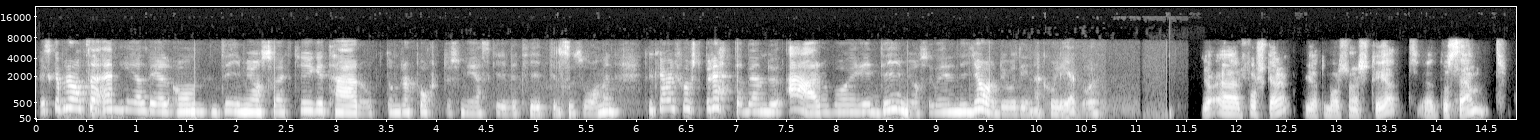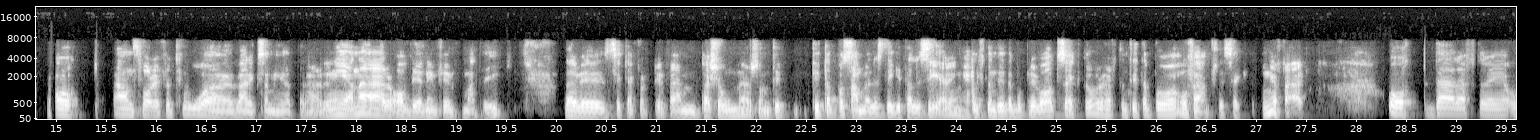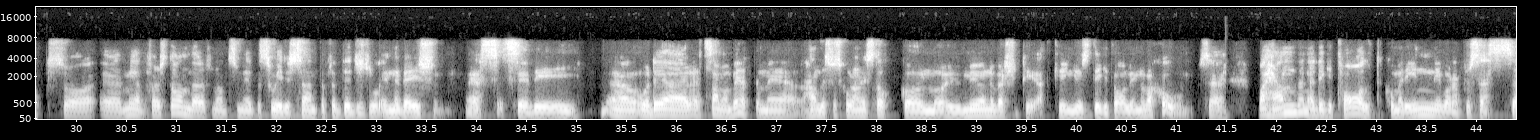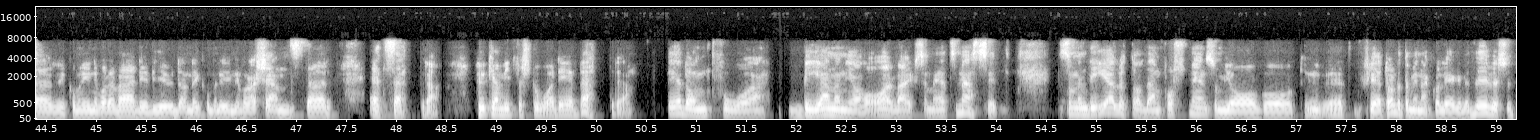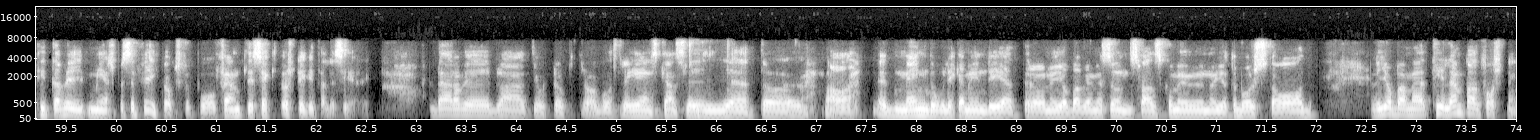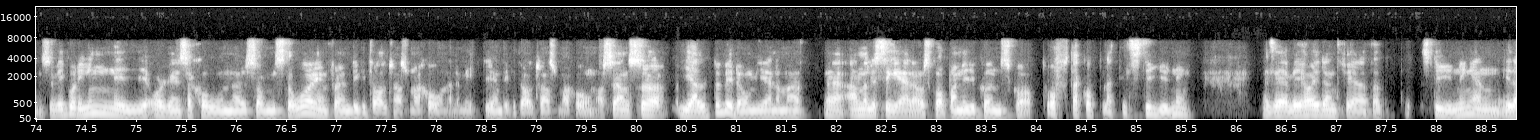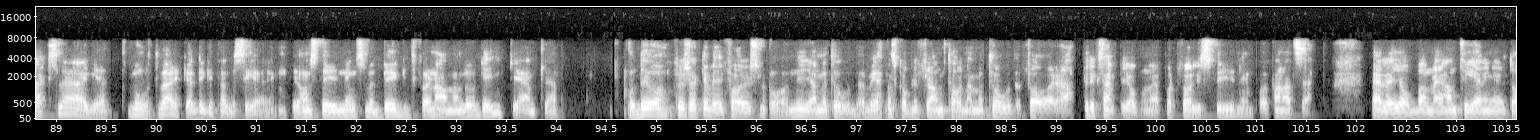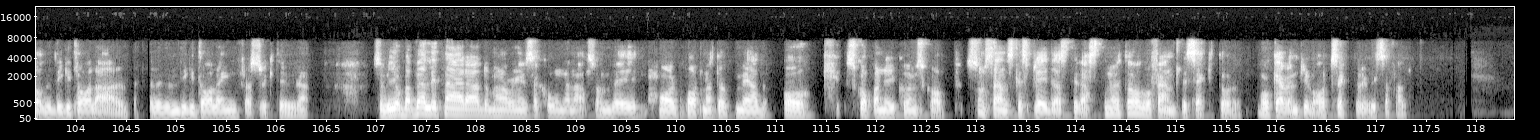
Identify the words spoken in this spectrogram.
Vi ska prata en hel del om Dimios-verktyget här och de rapporter som ni har skrivit hittills och så. Men du kan väl först berätta vem du är och vad är Dimios och vad är det ni gör du och dina kollegor? Jag är forskare vid Göteborgs universitet, docent och ansvarig för två verksamheter här. Den ena är avdelningen för informatik där vi är cirka 45 personer som tittar på samhällets digitalisering. Hälften tittar på privat sektor, hälften tittar på offentlig sektor ungefär. Och därefter är jag också eh, medföreståndare för något som heter Swedish Center for Digital Innovation, SCDI. Eh, och det är ett samarbete med Handelshögskolan i Stockholm och Umeå universitet kring just digital innovation. Så vad händer när digitalt kommer in i våra processer, kommer in i våra värdeerbjudanden, kommer in i våra tjänster etc. Hur kan vi förstå det bättre? Det är de två benen jag har verksamhetsmässigt. Som en del av den forskningen som jag och flertalet av mina kollegor bedriver så tittar vi mer specifikt också på offentlig sektors digitalisering. Där har vi bland annat gjort uppdrag åt regeringskansliet och ja, en mängd olika myndigheter. Och nu jobbar vi med Sundsvalls kommun och Göteborgs stad. Vi jobbar med tillämpad forskning, så vi går in i organisationer som står inför en digital transformation eller mitt i en digital transformation. Och sen så hjälper vi dem genom att eh, analysera och skapa ny kunskap, ofta kopplat till styrning. Vi har identifierat att styrningen i dagsläget motverkar digitalisering. Vi har en styrning som är byggd för en annan logik egentligen. Och då försöker vi föreslå nya metoder, vetenskapligt framtagna metoder för att till exempel jobba med portföljstyrning på ett annat sätt. Eller jobba med hanteringen av det digitala arvet eller den digitala infrastrukturen. Så vi jobbar väldigt nära de här organisationerna som vi har partnerat upp med och skapar ny kunskap som sen ska spridas till resten av offentlig sektor och även privat sektor i vissa fall.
